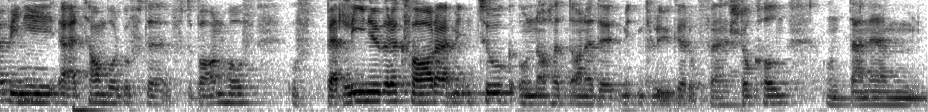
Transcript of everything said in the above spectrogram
bin ich äh, in Hamburg auf dem auf Bahnhof auf Berlin übergefahren mit dem Zug und nachher dann dort mit dem Flüger auf äh, Stockholm und dann ähm,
